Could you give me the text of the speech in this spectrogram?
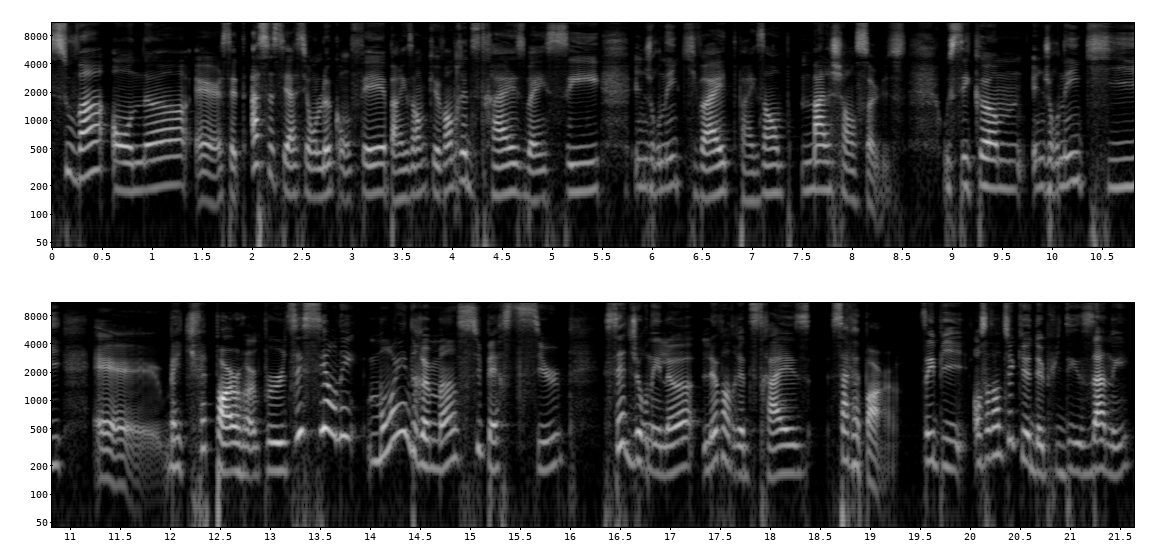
Souvent, on a euh, cette association-là qu'on fait, par exemple, que vendredi 13, ben, c'est une journée qui va être, par exemple, malchanceuse. Ou c'est comme une journée qui, euh, ben, qui fait peur un peu. Tu sais, si on est moindrement superstitieux, cette journée-là, le vendredi 13, ça fait peur. Tu sais, puis on s'entend-tu que depuis des années,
